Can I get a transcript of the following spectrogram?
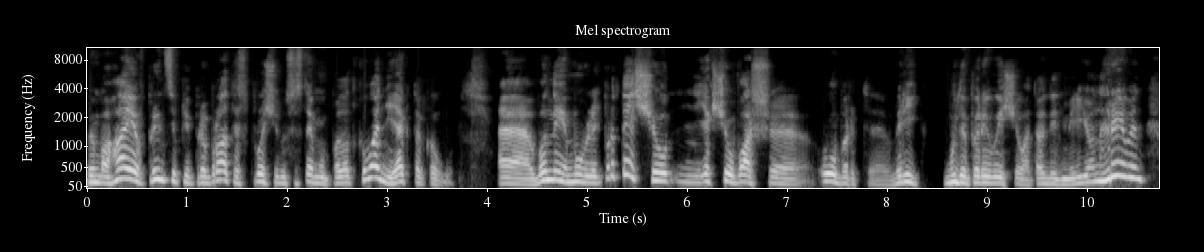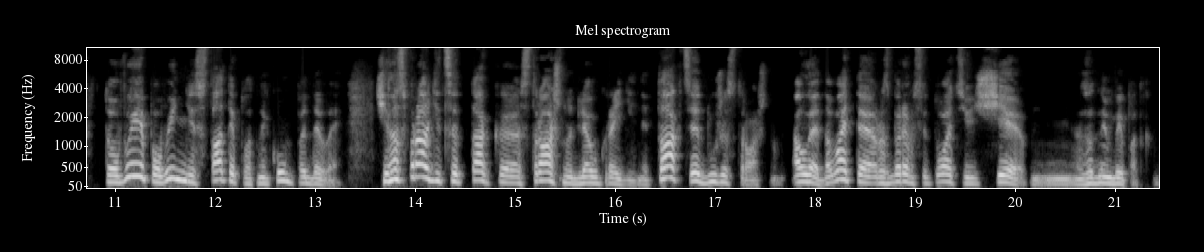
Вимагає, в принципі, прибрати спрощену систему податкування як такову. Е, вони мовлять про те, що якщо ваш е, оберт в рік буде перевищувати 1 мільйон гривень, то ви повинні стати платником ПДВ. Чи насправді це так е, страшно для України? Так, це дуже страшно. Але давайте розберемо ситуацію ще з одним випадком.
